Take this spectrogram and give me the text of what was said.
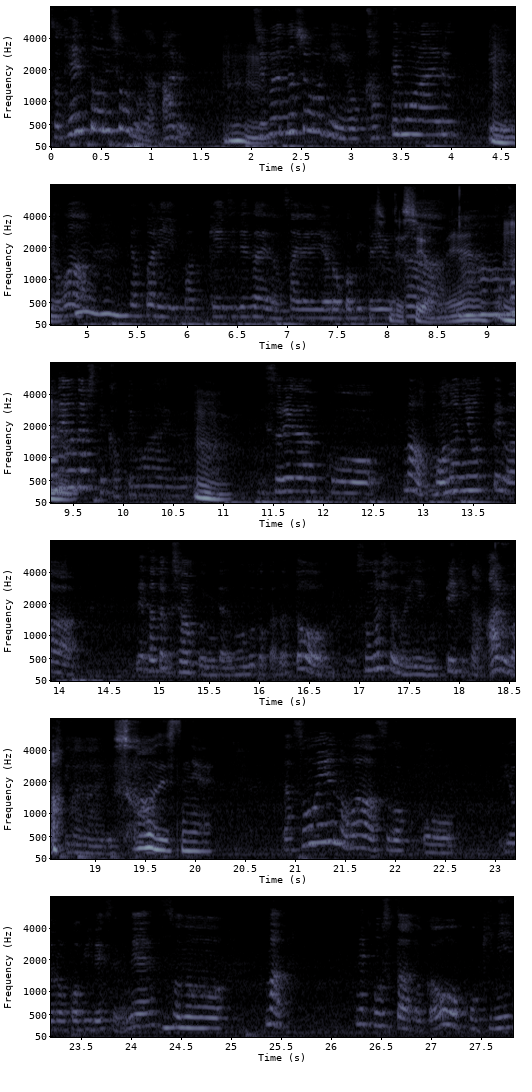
そう店頭に商品があるうん自分の商品を買ってもらえるっていうのは、やっぱりパッケージデザインの最大の喜びというかですよね。あお金を出して買ってもらえる、うん。でそれがこうまあものによってはで例えばシャンプーみたいなものとかだとその人の家に一定期間あるわけじゃないですか。そうですね。だからそういうのはすごくこう喜びですよね、そのまあねポスターとかをこう気に入っ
